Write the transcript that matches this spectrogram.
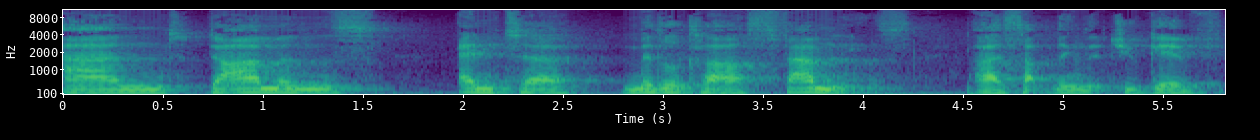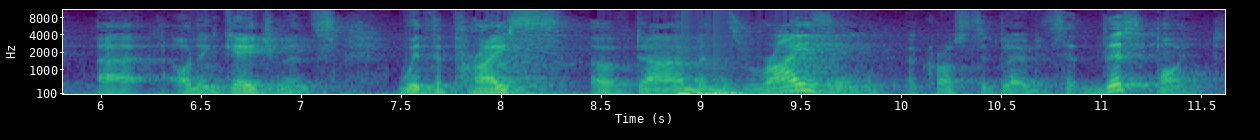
and diamonds enter middle class families as something that you give uh, on engagements with the price of diamonds rising across the globe. It's at this point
